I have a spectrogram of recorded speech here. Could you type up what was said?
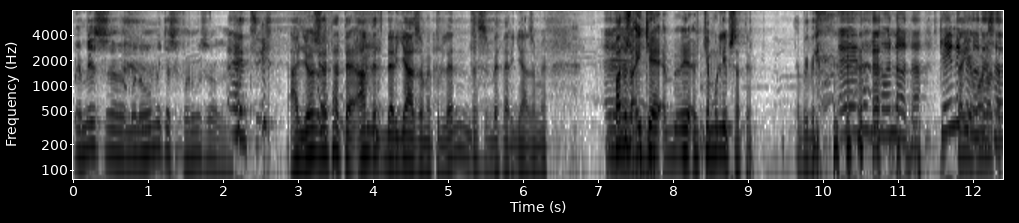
Εμείς ε, μονομούμε και συμφωνούμε σε όλα. έτσι. Αλλιώς δεν θα τε- αν δεν την ταιριάζαμε που λένε, δεν σας ταιριάζαμε. Πάντως ε, και, ε, και μου λείψατε. Επειδή... Ε, τα γεγονότα. και είναι Τα και το γεγονότα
